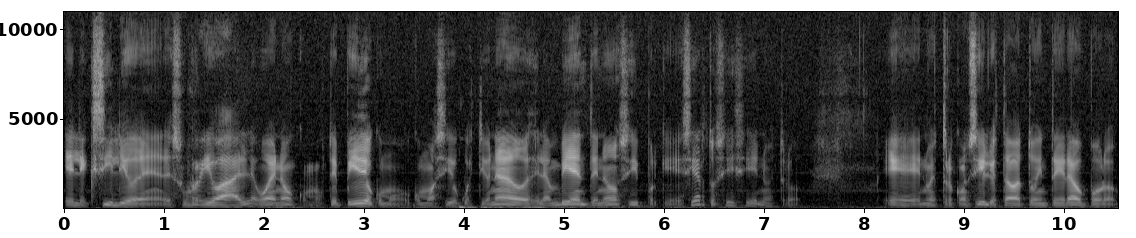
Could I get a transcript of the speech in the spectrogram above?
el exilio de, su rival, bueno, como usted pide o como, como ha sido cuestionado desde el ambiente, ¿no? Sí, porque es cierto, sí, sí, nuestro, eh, nuestro concilio estaba todo integrado por,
